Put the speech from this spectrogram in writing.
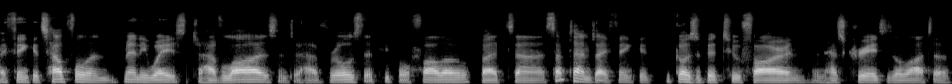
I think it's helpful in many ways to have laws and to have rules that people follow. But uh, sometimes I think it, it, goes a bit too far and, and, has created a lot of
